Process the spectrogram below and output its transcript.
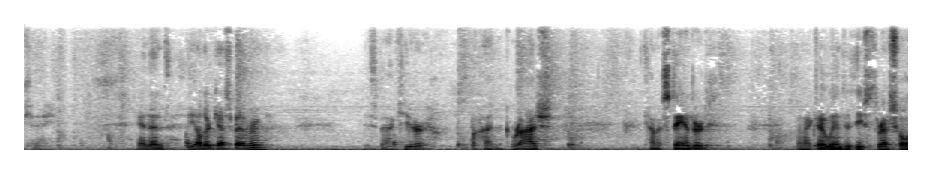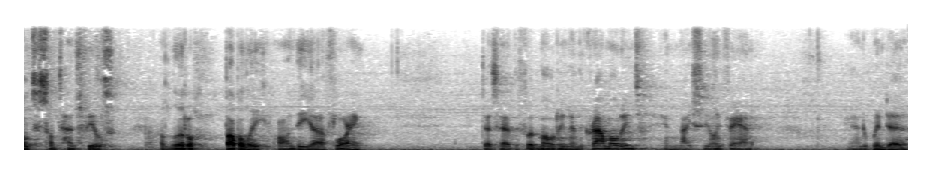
Okay. And then the other guest bedroom is back here behind the garage, kind of standard. When I go into these thresholds, sometimes feels a little bubbly on the uh, flooring. It does have the foot molding and the crown moldings and nice ceiling fan and a window.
